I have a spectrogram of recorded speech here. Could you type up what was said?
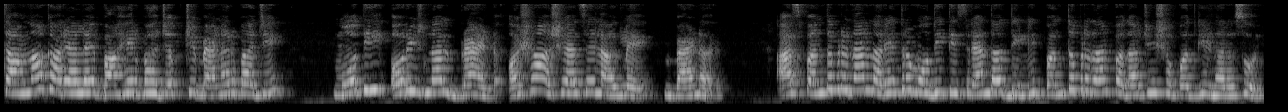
सामना कार्यालय बाहेर भाजपची बॅनरबाजी. मोदी ओरिजिनल ब्रँड अशा आशयाचे लागले बॅनर. आज पंतप्रधान नरेंद्र मोदी तिसऱ्यांदा दिल्लीत पंतप्रधान पदाची शपथ घेणार असून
